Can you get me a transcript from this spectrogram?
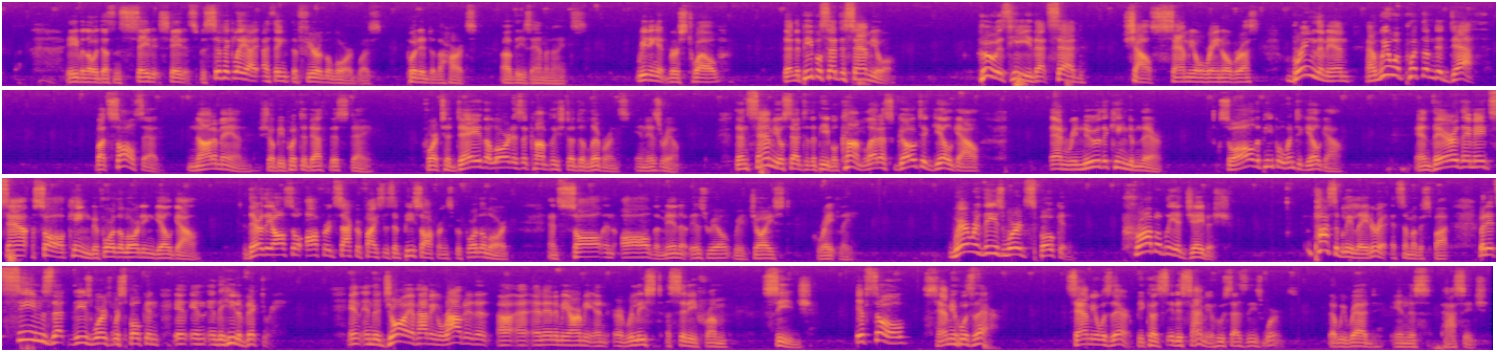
Even though it doesn't state it, state it specifically, I, I think the fear of the Lord was put into the hearts of these Ammonites. Reading at verse 12 Then the people said to Samuel, Who is he that said, Shall Samuel reign over us? Bring them in, and we will put them to death. But Saul said, not a man shall be put to death this day. For today the Lord has accomplished a deliverance in Israel. Then Samuel said to the people, Come, let us go to Gilgal and renew the kingdom there. So all the people went to Gilgal. And there they made Saul king before the Lord in Gilgal. There they also offered sacrifices of peace offerings before the Lord. And Saul and all the men of Israel rejoiced greatly. Where were these words spoken? probably at Jabesh, possibly later at, at, some other spot. But it seems that these words were spoken in, in, in the heat of victory, in, in the joy of having routed an, uh, an enemy army and uh, released a city from siege. If so, Samuel was there. Samuel was there because it is Samuel who says these words that we read in this passage.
